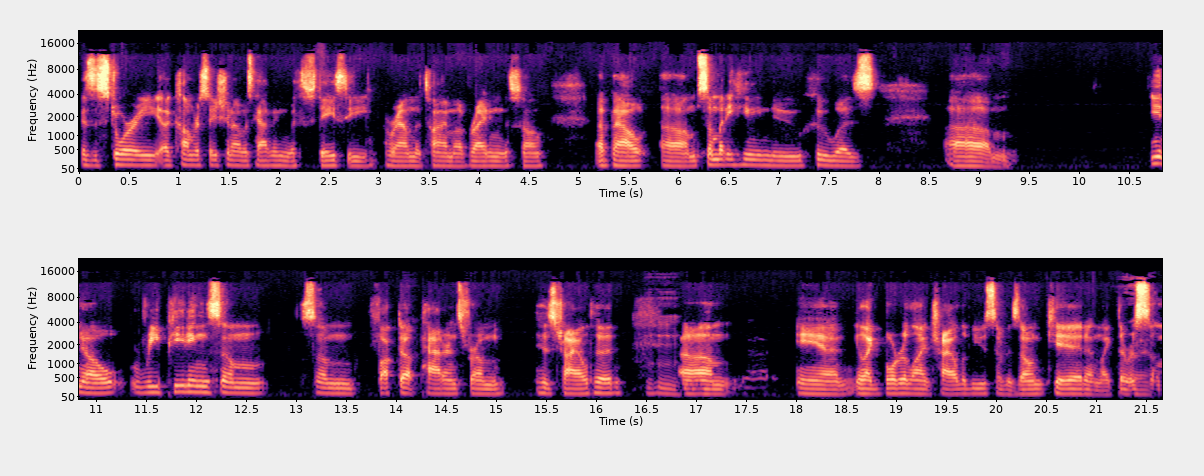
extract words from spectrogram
is a story, a conversation I was having with Stacy around the time of writing the song about um, somebody he knew who was, um, you know, repeating some some fucked up patterns from his childhood Mhm. um, and you know, like borderline child abuse of his own kid, and like there was Right.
